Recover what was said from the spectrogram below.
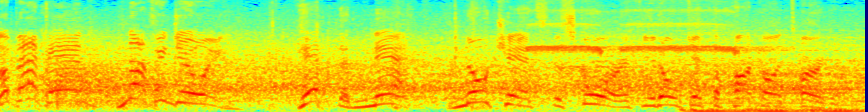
The backhand, nothing doing. Hit the net. No chance to score if you don't get the puck on target.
